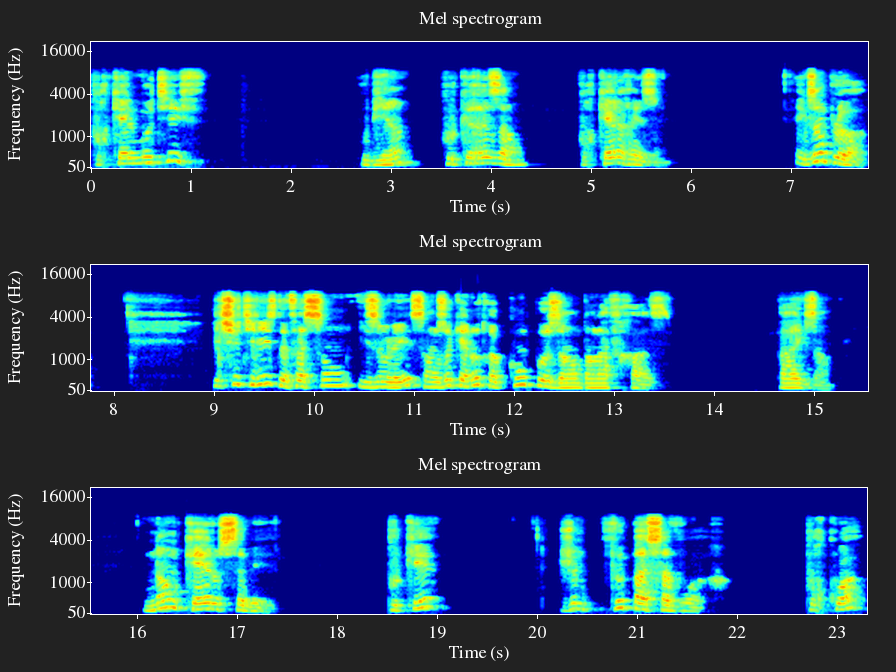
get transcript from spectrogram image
Pour quel motif? Ou bien pour quelle raison? Pour quelle raison? Exemple A. Il s'utilise de façon isolée sans aucun autre composant dans la phrase. Par exemple, non quero saber. Pourquoi Je ne veux pas savoir. Pourquoi?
